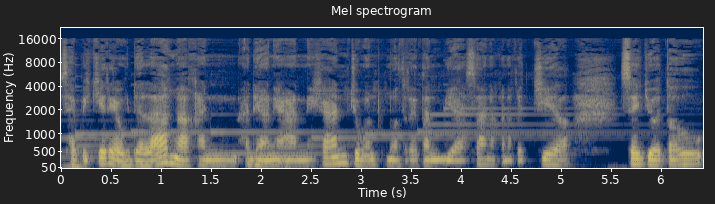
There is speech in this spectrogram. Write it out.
Saya pikir ya udahlah nggak akan ada yang aneh-aneh kan, cuman pemotretan biasa anak-anak kecil. Saya juga tahu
